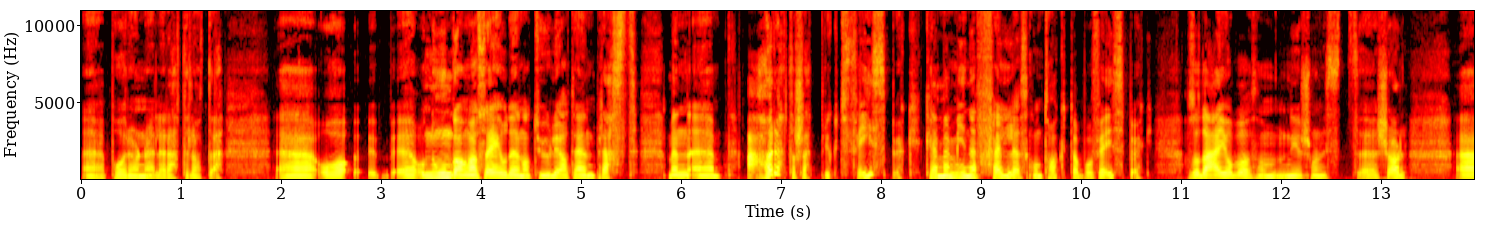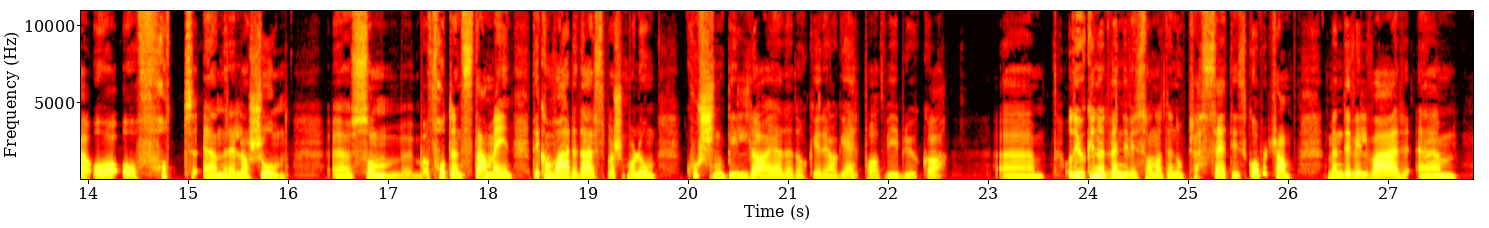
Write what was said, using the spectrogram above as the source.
eh, pårørende eller etterlatte. Uh, og, uh, og, noen ganger så er jo det naturlig at det er en prest. Men uh, jeg har rett og slett brukt Facebook. Hvem er mine felles kontakter på Facebook? Altså da jeg jobba som nyjournalist sjøl. Og, og, fått en relasjon. Som, fått en stemme inn. Det kan være det der spørsmålet om hvilke bilder er det dere reagerer på at vi bruker. og det er jo ikke nødvendigvis sånn at det er noe presseetisk overtramp, men det vil være um, Eh,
